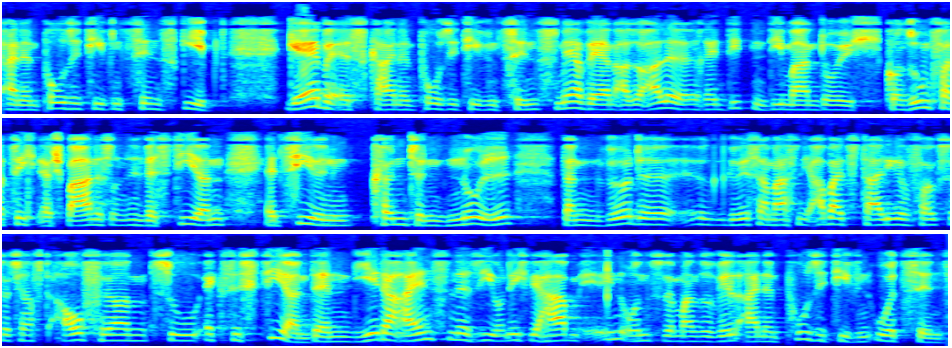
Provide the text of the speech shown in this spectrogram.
einen positiven Zins gibt. Gäbe es keinen positiven Zins mehr, wären also alle Renditen, die man durch Konsumverzicht, Ersparnis und Investieren erzielen könnten, null, dann würde gewissermaßen die arbeitsteilige Volkswirtschaft aufhören zu existieren. Denn jeder jeder Einzelne, Sie und ich, wir haben in uns, wenn man so will, einen positiven Urzins.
